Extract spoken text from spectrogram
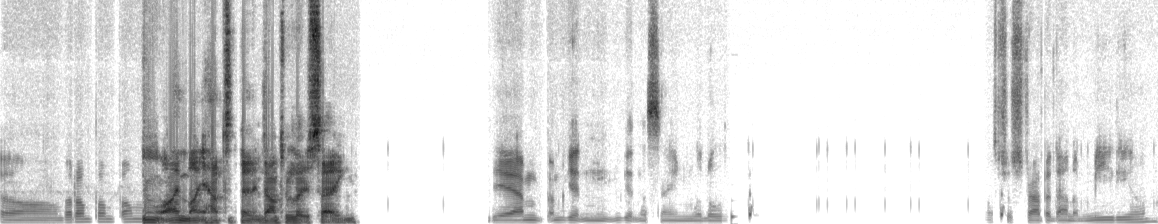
Um, ba-dum-bum-bum. Oh, I might have to turn it down to low setting. Yeah, I'm I'm getting I'm getting the same little. Let's just drop it down to medium.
